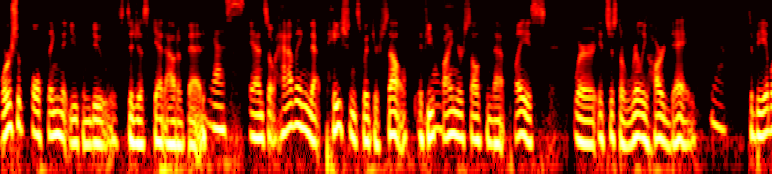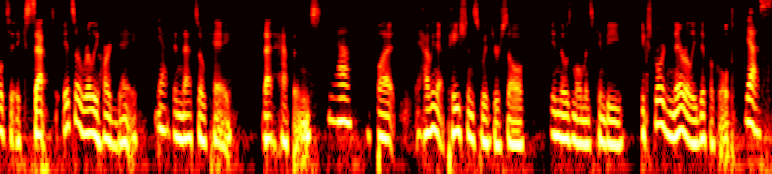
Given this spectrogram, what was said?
worshipful thing that you can do is to just get out of bed. Yes. And so having that patience with yourself, if you Yes. find yourself in that place where it's just a really hard day, Yeah. to be able to accept it's a really hard day Yes. and that's okay. That happens. yeah. But having that patience with yourself in those moments can be extraordinarily difficult. Yes.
